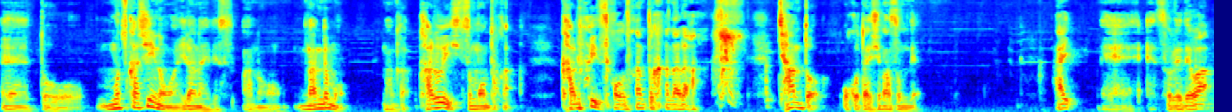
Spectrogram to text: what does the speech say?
えっ、と、難しいのはいらないです。あの、何でも、なんか軽い質問とか、軽い相談とかなら、ちゃんとお答えしますんで。はい。えー、それでは、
